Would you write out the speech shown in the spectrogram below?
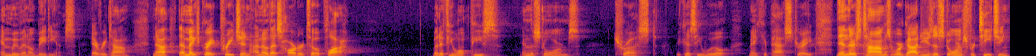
and move in obedience every time. Now, that makes great preaching. I know that's harder to apply. But if you want peace in the storms, trust because He will make your path straight. Then there's times where God uses storms for teaching.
